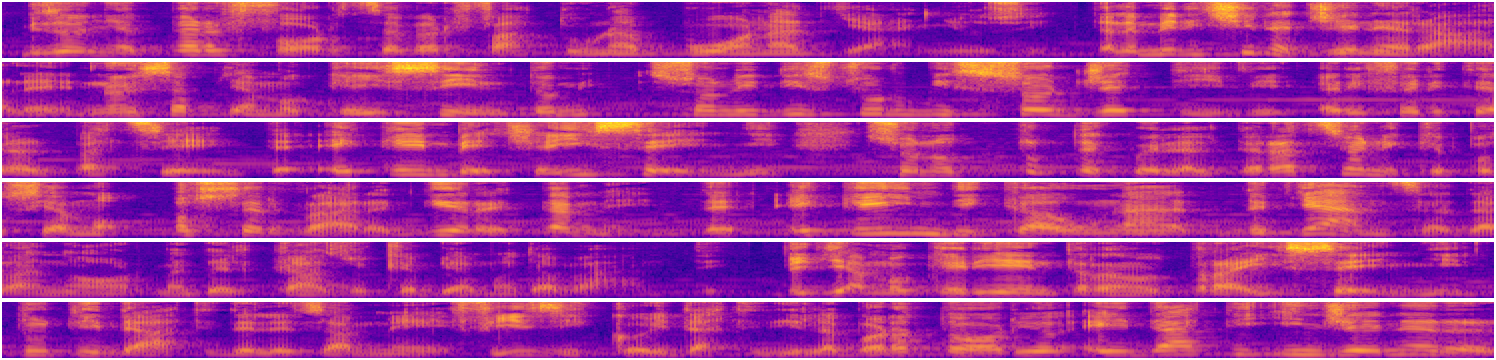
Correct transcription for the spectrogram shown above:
bisogna per forza aver fatto una buona diagnosi. Dalla medicina generale noi sappiamo che i sintomi sono i disturbi soggettivi riferiti dal paziente e che invece i segni sono tutte quelle alterazioni che possiamo osservare direttamente e che indica una devianza dalla norma del caso che abbiamo davanti. Vediamo che rientrano tra i segni tutti i dati dell'esame fisico, i dati di laboratorio e i dati in genere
